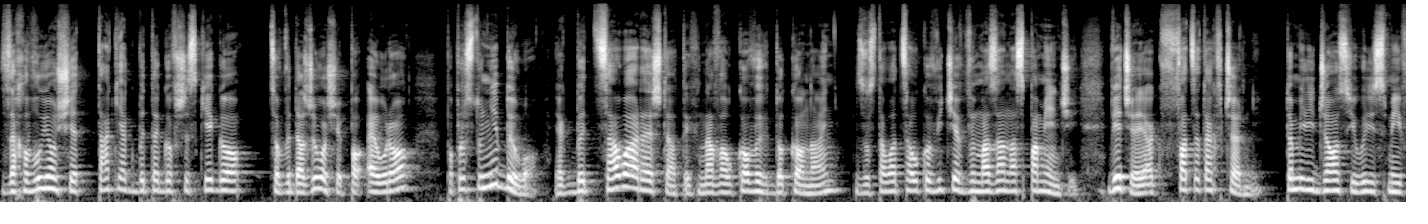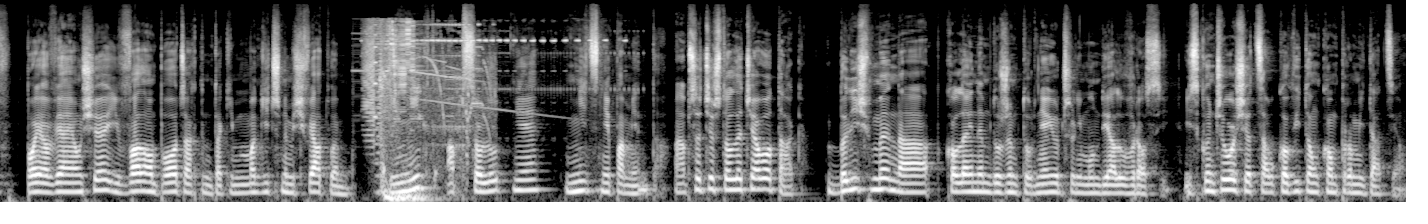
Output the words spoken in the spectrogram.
zachowują się tak, jakby tego wszystkiego, co wydarzyło się po euro, po prostu nie było. Jakby cała reszta tych nawałkowych dokonań została całkowicie wymazana z pamięci. Wiecie, jak w facetach w czerni. Tommy Lee Jones i Will Smith pojawiają się i walą po oczach tym takim magicznym światłem. I nikt absolutnie nic nie pamięta. A przecież to leciało tak. Byliśmy na kolejnym dużym turnieju, czyli mundialu w Rosji i skończyło się całkowitą kompromitacją.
